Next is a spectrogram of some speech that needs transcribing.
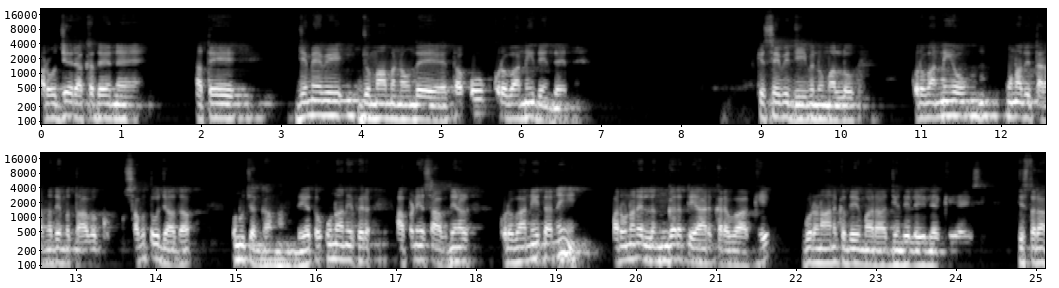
ਰੋਜੇ ਰੱਖਦੇ ਨੇ ਅਤੇ ਜਿਵੇਂ ਵੀ ਜੁਮਾ ਮਨਾਉਂਦੇ ਹੈ ਤਾਂ ਉਹ ਕੁਰਬਾਨੀ ਦਿੰਦੇ ਨੇ। ਕਿਸੇ ਵੀ ਜੀਵ ਨੂੰ ਮੰਨ ਲਓ, ਕੁਰਬਾਨੀ ਉਹ ਉਹਨਾਂ ਦੇ ਧਰਮ ਦੇ ਮੁਤਾਬਕ ਸਭ ਤੋਂ ਜ਼ਿਆਦਾ ਉਹਨੂੰ ਚੰਗਾ ਮੰਨਦੇ ਆ, ਤਾਂ ਉਹਨਾਂ ਨੇ ਫਿਰ ਆਪਣੇ ਹਿਸਾਬ ਦੇ ਨਾਲ ਕੁਰਬਾਨੀ ਤਾਂ ਨਹੀਂ, ਪਰ ਉਹਨਾਂ ਨੇ ਲੰਗਰ ਤਿਆਰ ਕਰਵਾ ਕੇ ਗੁਰੂ ਨਾਨਕ ਦੇਵ ਮਹਾਰਾਜ ਜੀ ਦੇ ਲਈ ਲੈ ਕੇ ਆਏ ਸੀ। ਜਿਸ ਤਰ੍ਹਾਂ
